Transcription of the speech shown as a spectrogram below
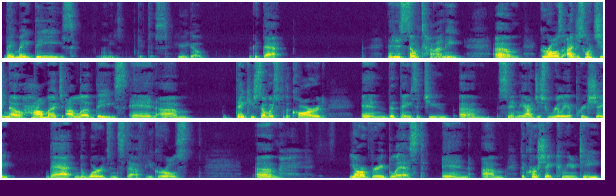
they made these. Let me get this. Here you go. Look at that. It is so tiny. Um, girls, I just want you to know how much I love these. And um, thank you so much for the card and the things that you um, sent me. I just really appreciate that and the words and stuff. You girls, um, y'all are very blessed. And um, the crochet community,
